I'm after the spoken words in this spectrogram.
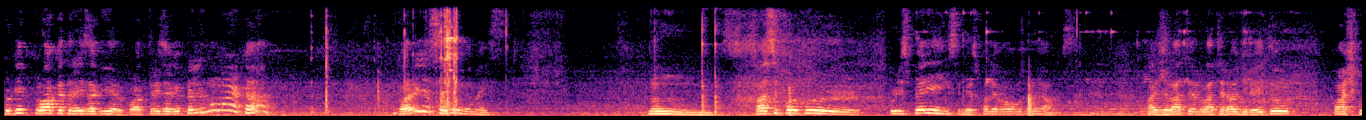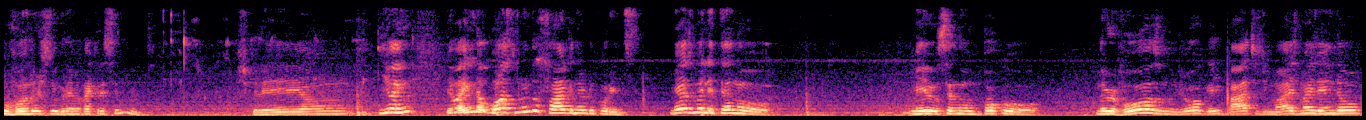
Por que, coloca três zagueiros? Coloca três zagueiros pra ele não marcar. Agora ele já saiu, né? Mas. Só se for por, por experiência mesmo pra levar o Daniel Alves. Mas de lateral, lateral direito, eu, eu acho que o Wanderers do Grêmio vai crescer muito. Acho que ele é um. E eu ainda, eu ainda gosto muito do Fagner do Corinthians. Mesmo ele tendo. meio sendo um pouco nervoso no jogo, aí bate demais, mas ainda eu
